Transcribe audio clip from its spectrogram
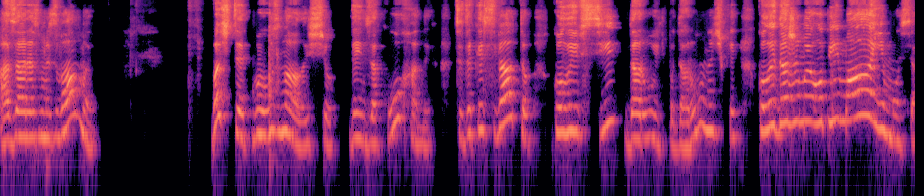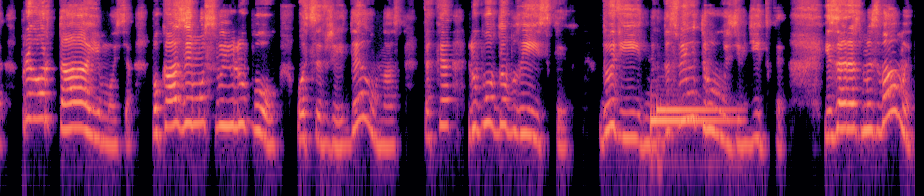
А зараз ми з вами. Бачите, як ми узнали, що День закоханих це таке свято, коли всі дарують подаруночки, коли навіть ми обіймаємося, пригортаємося, показуємо свою любов. Оце вже йде у нас таке любов до близьких, до рідних, до своїх друзів, дітки. І зараз ми з вами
